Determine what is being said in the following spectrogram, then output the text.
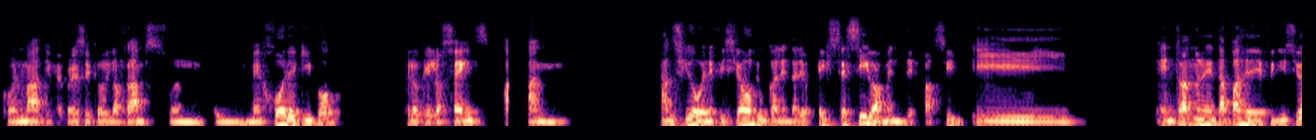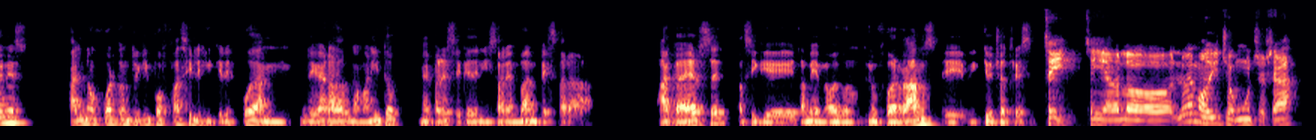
con Mati. Me parece que hoy los Rams son un mejor equipo. Creo que los Saints han, han sido beneficiados de un calendario excesivamente fácil y entrando en etapas de definiciones, al no jugar contra equipos fáciles y que les puedan llegar a dar una manito, me parece que Denis Allen va a empezar a, a caerse. Así que también me voy con un triunfo de Rams, eh, 28 a 13. Sí, sí, a ver, lo, hemos dicho mucho ya.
